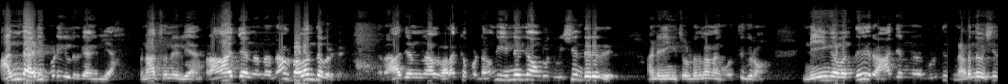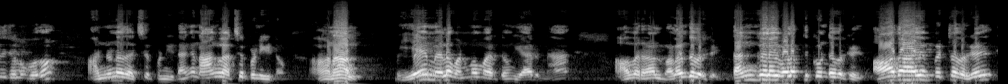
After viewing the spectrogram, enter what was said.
அந்த அடிப்படையில் இருக்காங்க இல்லையா? இப்ப நான் சொன்னேன் இல்லையா? ராஜனனால் வளர்ந்தவர்கள். ராஜனனால் வளர்க்கப்பட்டவங்க இன்னைக்கு அவங்களுக்கு விஷயம் தெரியுது. ஆனா நீங்க சொல்றதெல்லாம் நாங்க ஒத்துக்கிறோம். நீங்க வந்து ராஜன் கொடுத்து நடந்த விஷயத்தை சொல்லும் போதும் அண்ணனும் அதை அக்செப்ட் பண்ணிட்டாங்க நாங்களும் அக்செப்ட் பண்ணிக்கிட்டோம். ஆனால் ஏன் மேல வன்மமா இருக்கவங்க யாருன்னா அவரால் வளர்ந்தவர்கள் தங்களை வளர்த்து கொண்டவர்கள் ஆதாயம் பெற்றவர்கள்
